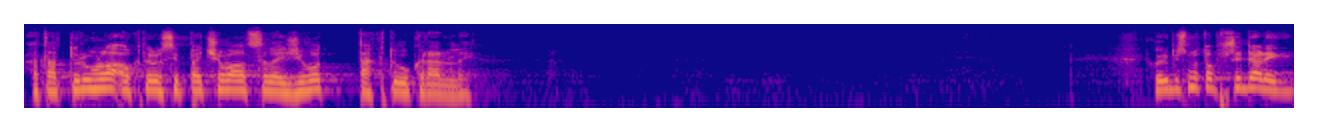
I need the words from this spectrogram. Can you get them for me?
a ta truhla, o kterou si pečoval celý život, tak tu ukradli. Jako kdybychom to přidali,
